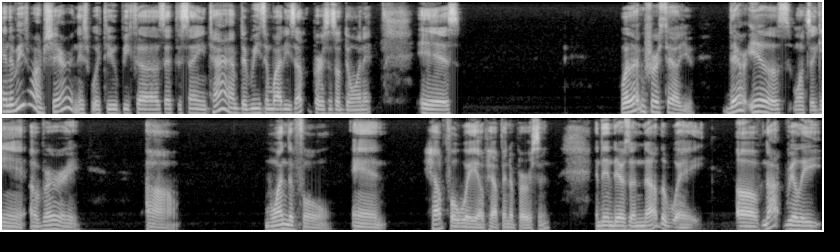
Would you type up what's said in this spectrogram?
And the reason why I'm sharing this with you, because at the same time, the reason why these other persons are doing it is Well, let me first tell you, there is once again a very uh, wonderful and helpful way of helping a person. And then there's another way of not really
